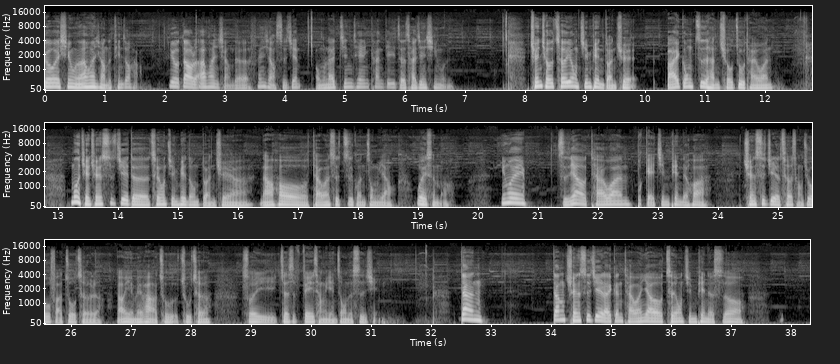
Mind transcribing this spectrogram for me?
各位新闻爱幻想的听众好，又到了爱幻想的分享时间。我们来今天看第一则财经新闻：全球车用晶片短缺，白宫致函求助台湾。目前全世界的车用晶片都短缺啊，然后台湾是至关重要。为什么？因为只要台湾不给晶片的话，全世界的车厂就无法做车了，然后也没办法出出车，所以这是非常严重的事情。但当全世界来跟台湾要车用晶片的时候，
